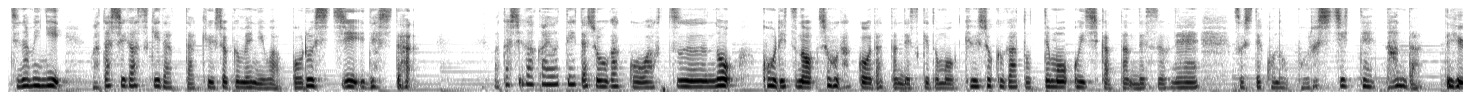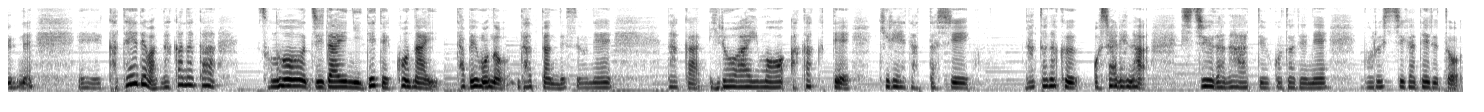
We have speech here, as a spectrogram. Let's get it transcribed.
ちなみに私が好きだった給食メニューはボルシチでした。私が通っていた小学校は普通の公立の小学校だったんですけども給食がとっても美味しかったんですよね。そしてこのボルシチってなんだっていうね、えー、家庭ではなかなかその時代に出てこない食べ物だったんですよね。なんか色合いも赤くて綺麗だったしなんとなくおしゃれなシチューだなということでねボルシチが出ると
